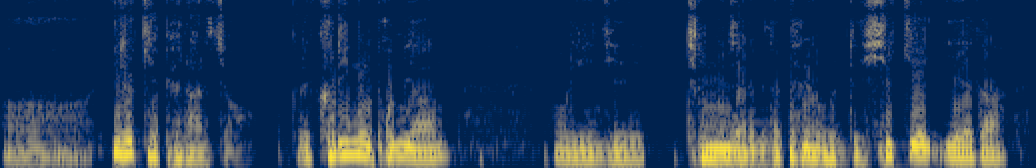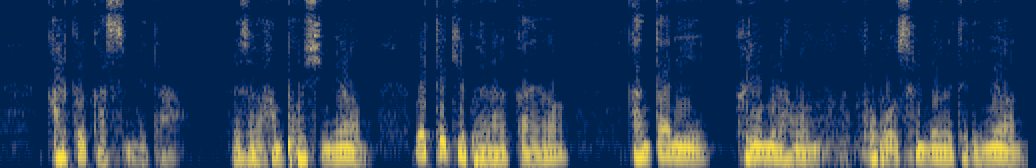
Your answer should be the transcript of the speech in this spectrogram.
어, 이렇게 변하죠. 그래 그림을 보면 우리 이제 질문자님들 패널분들이 쉽게 이해가 갈 것 같습니다. 그래서 한번 보시면 어떻게 변할까요? 간단히 그림을 한번 보고 설명을 드리면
